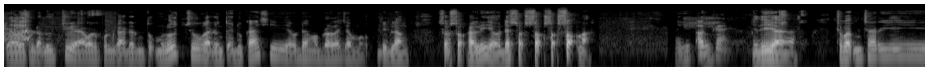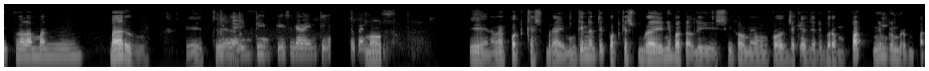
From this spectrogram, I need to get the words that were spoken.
ya walaupun nggak lucu ya walaupun nggak ada untuk melucu nggak ada untuk edukasi ya udah ngobrol aja mau dibilang sok-sok kali ya udah sok-sok sok-sok lah. Nah, gitu. Oke. jadi ya coba mencari pengalaman baru. Gitu Ya. Ya inti-inti segala intinya itu kan. mau iya namanya podcast Bray. Mungkin nanti podcast Bray ini bakal diisi kalau memang projectnya jadi berempat ini mungkin berempat.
